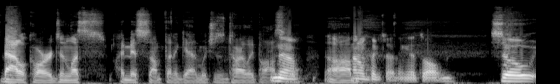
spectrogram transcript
battle cards, unless I missed something again, which is entirely possible. No, um, I don't think so. I think that's all. So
